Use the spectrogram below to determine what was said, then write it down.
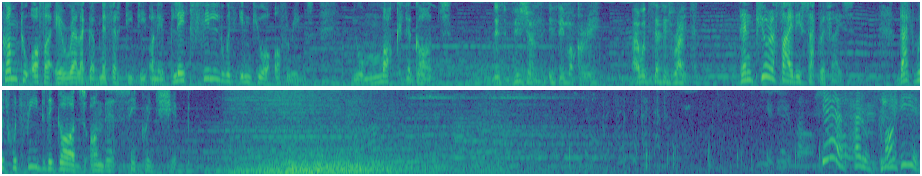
come to offer a relic of Nefertiti on a plate filled with impure offerings. You mock the gods. This vision is the mockery. I would set it right. Then purify the sacrifice. That which would feed the gods on their sacred ship. Here, Haru. Here, here.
